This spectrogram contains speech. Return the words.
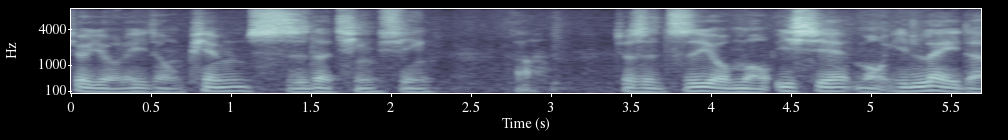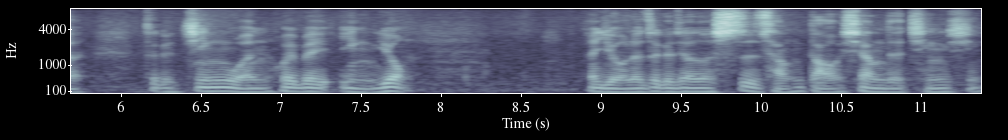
就有了一种偏食的情形啊，就是只有某一些某一类的这个经文会被引用。那有了这个叫做市场导向的情形，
